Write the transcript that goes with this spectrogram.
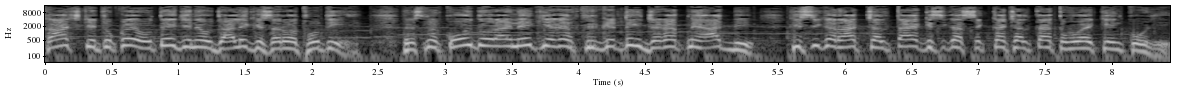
कांच के टुकड़े होते हैं जिन्हें उजाले की ज़रूरत होती है। इसमें कोई दो राय नहीं कि अगर क्रिकेटिंग जगत में आज भी किसी का राज चलता है, किसी का सिक्का चलता है तो वो है किंग कोहली।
